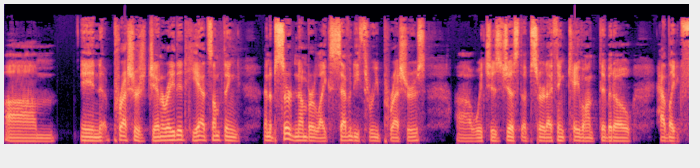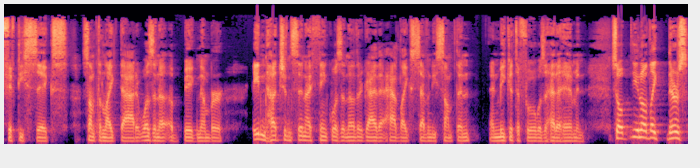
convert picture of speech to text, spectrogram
um, in pressures generated. He had something, an absurd number like 73 pressures, uh, which is just absurd. I think Kayvon Thibodeaux had like 56, something like that. It wasn't a, a big number. Aidan Hutchinson, I think, was another guy that had like 70 something, and Mika Tafua was ahead of him. And so, you know, like there's,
